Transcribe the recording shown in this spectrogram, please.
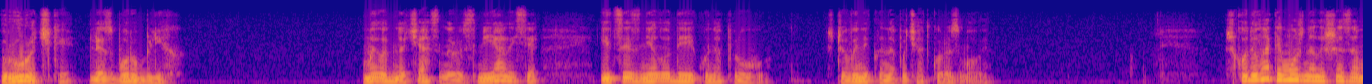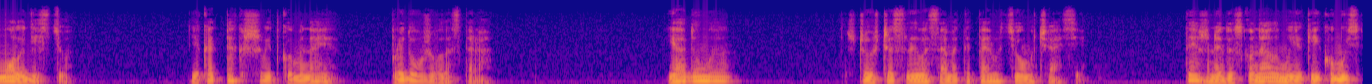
рурочки для збору бліг. Ми одночасно розсміялися, і це зняло деяку напругу, що виникла на початку розмови. Шкодувати можна лише за молодістю, яка так швидко минає, продовжувала стара. Я думаю, що щаслива саме тепер у цьому часі, теж недосконалому, який комусь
